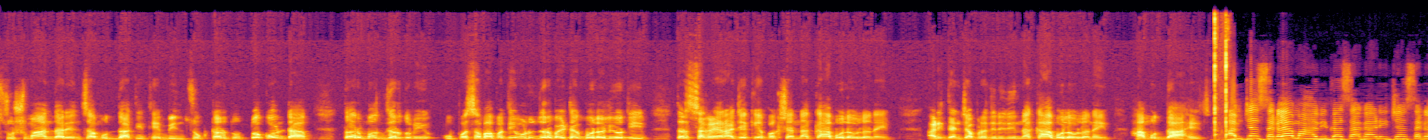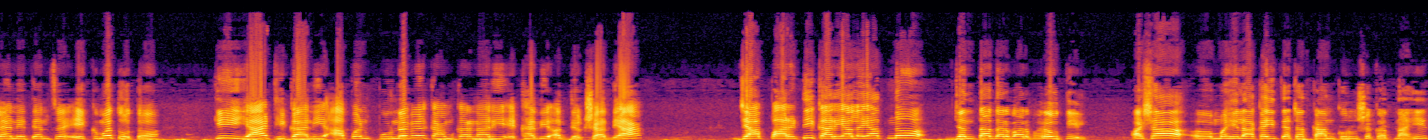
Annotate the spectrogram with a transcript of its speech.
सुषमा अंधारेंचा मुद्दा तिथे बिनचूक ठरतो. तो कोणता? तर मग जर तुम्ही उपसभापती म्हणून जर बैठक बोलवली होती तर सगळ्या राजकीय पक्षांना का बोलवलं नाही? आणि त्यांच्या प्रतिनिधींना का बोलवलं नाही? हा मुद्दा आहेच. आमच्या सगळ्या महाविकास आघाडीच्या सगळ्या नेत्यांचं एकमत होतं की या ठिकाणी आपण पूर्णवेळ काम करणारी एखादी अध्यक्षा द्या ज्या पार्टी कार्यालयातनं जनता दरबार भरवतील. अशा महिला काही त्याच्यात काम करू शकत नाहीत.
